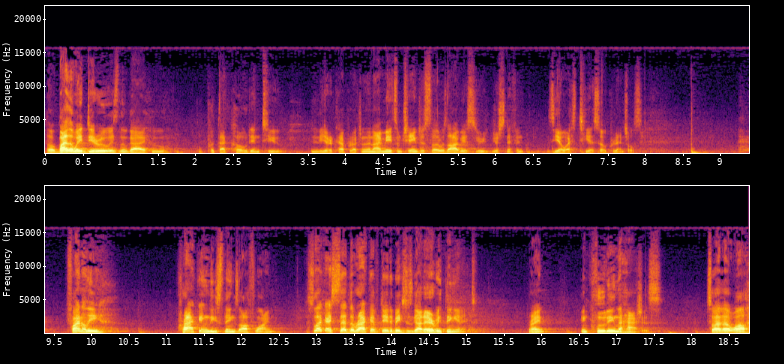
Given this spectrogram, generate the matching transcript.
So by the way, Diru is the guy who put that code into, the ItterCap production. And then I made some changes so that it was obvious you're, you're sniffing ZOS TSO credentials. Finally, cracking these things offline. So like I said, the RACF database has got everything in it, right? Including the hashes. So I thought, well,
